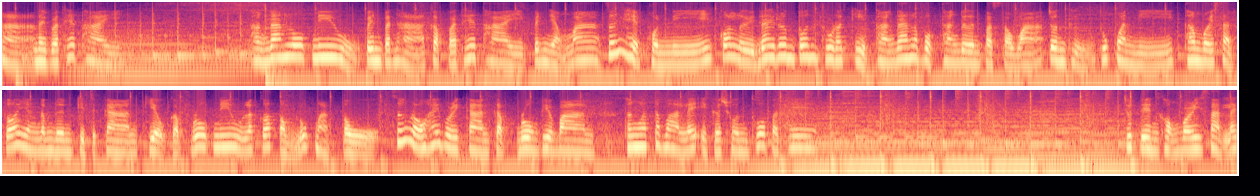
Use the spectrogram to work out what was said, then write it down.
มาในประเทศไทย ทางด้านโรคนิ่ว เป็นปัญหากับประเทศไทยเป็นอย่างมาก ซึ่งเหตุผลนี้ก็เลยได้เริ่มต้นธุรกิจทางด้านระบบทางเดินปัสสาวะ จนถึงทุกวันนี้ ทางบริษัทก็ยังดำเนินกิจการเกี่ยวกับโรคนิ่ว และก็ต่อมลูกหมากโต ซึ่งเราให้บริการกับโรงพยาบาล ทั้งรัฐบาลและเอกชนทั่วประเทศ จุดเด่นของบริษัทและ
